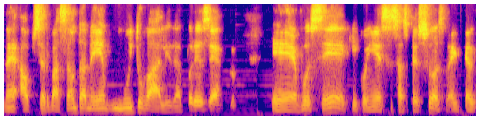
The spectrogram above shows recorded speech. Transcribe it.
né? A observação também é muito válida. Por exemplo, é, você que conhece essas pessoas, é, é,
